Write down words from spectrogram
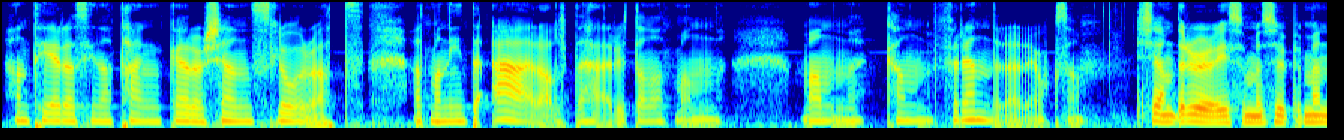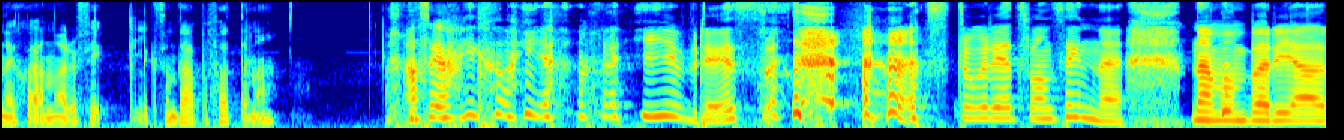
hantera sina tankar och känslor och att, att man inte är allt det här utan att man, man kan förändra det också. Kände du dig som en supermänniska när du fick liksom det här på fötterna? Alltså jag fick sån jävla hybris, storhetsvansinne, när man börjar,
